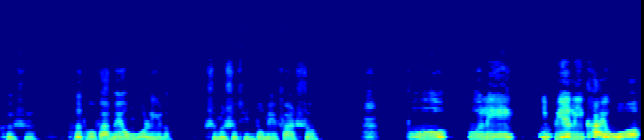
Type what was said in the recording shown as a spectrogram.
可是的头发没有魔力了，什么事情都没发生。不，福林，你别离开我。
